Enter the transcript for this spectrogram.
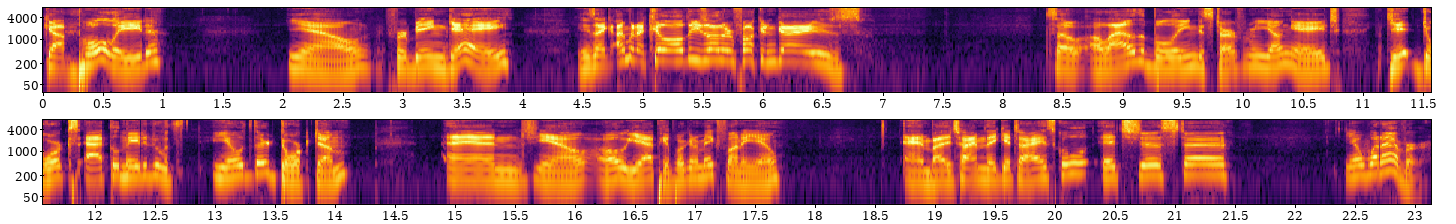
got bullied, you know, for being gay. He's like, I'm to kill all these other fucking guys. So allow the bullying to start from a young age. Get dorks acclimated with, you know, their dorkdom. And, you know, oh yeah, people are going to make fun of you. And by the time they get to high school, it's just, uh, you know, whatever.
